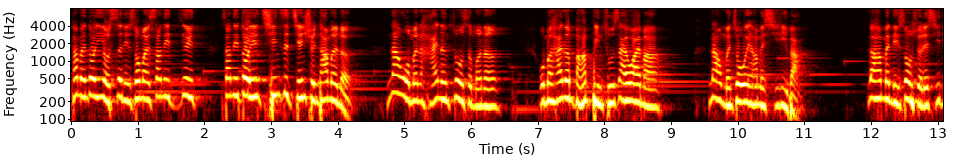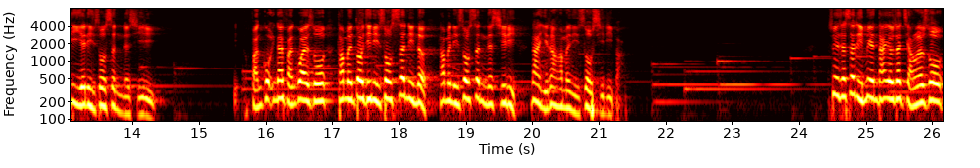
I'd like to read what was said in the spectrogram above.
他们都已经有圣灵充满，上帝上帝都已经亲自拣选他们了。那我们还能做什么呢？我们还能把他摒除在外吗？那我们就为他们洗礼吧，让他们领受水的洗礼，也领受圣灵的洗礼。反过应该反过来说，他们都已经领受圣灵了，他们领受圣灵的洗礼，那也让他们领受洗礼吧。所以在这里面，他又在讲了说，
